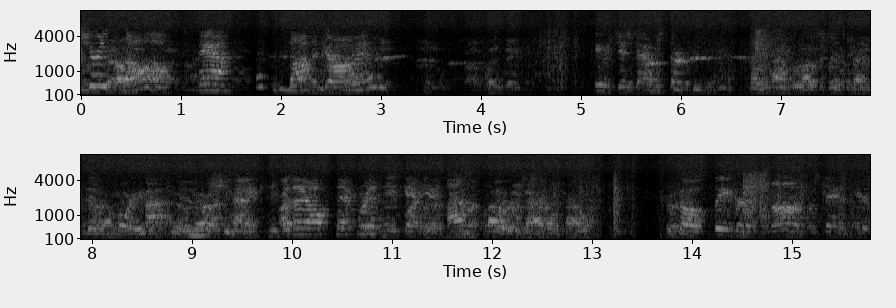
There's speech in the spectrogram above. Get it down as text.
What Well, broke that in sure is soft. Yeah. That's a soft job. He was just out of service. Forty-five. Forty-five. Okay. Are they all separate? He I don't know, I don't know. Because Stephen and Mom was down here,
